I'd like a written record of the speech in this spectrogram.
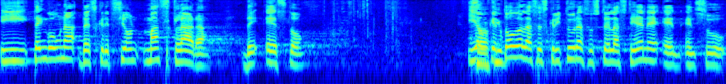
y tengo una descripción más clara de esto. Y So aunque you- todas las escrituras usted las tiene en, en su,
